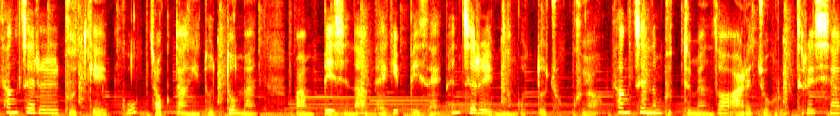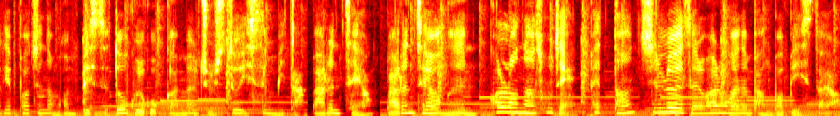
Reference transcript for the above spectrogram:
상체를 붓게 입고 적당히 도톰한 만핏이나 배기핏의 팬츠를 입는 것도 좋고요. 상체는 붙으면서 아래쪽으로 드레시하게 퍼지는 원피스도 굴곡감을 줄 수 있습니다. 마른 체형. 마른 체형은 컬러나 소재, 패턴, 실루엣을 활용하는 방법이 있어요.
